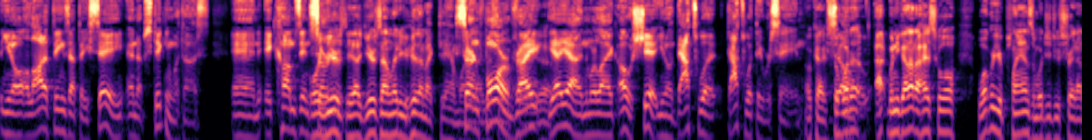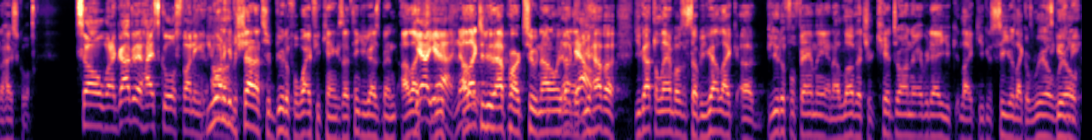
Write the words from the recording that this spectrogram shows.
you know, a lot of things that they say end up sticking with us. And it comes in Or certain years, yeah, years down later, you hear them like, damn. why did I certain forms, right? Yeah. yeah, And we're like, oh shit, you know, that's what that's what they were saying. Okay, so, what? Uh, when you got out of high school, what were your plans, and what did you do straight out of high school? So when I graduated high school, it's funny. You want to um, give a shout out to your beautiful wife, you can, because I think you guys been. I like. Yeah, to do, yeah, no. I like to do that part too. Not only No that, like, you have a, you got the Lambos and stuff, but you got like a beautiful family, and I love that your kids are on there every day. You like, you can see you're like a real, real me.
